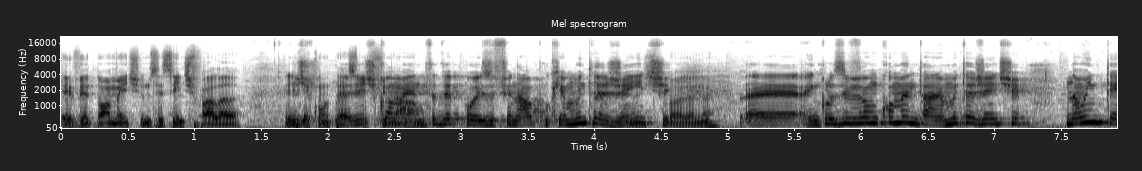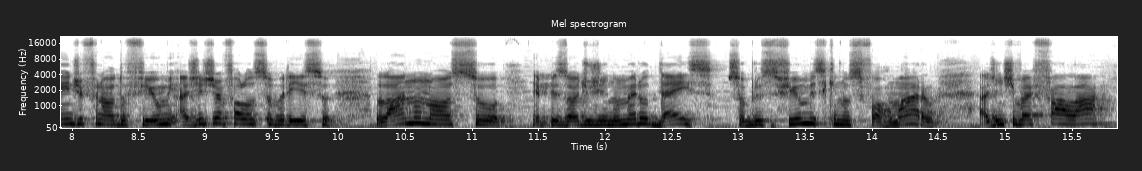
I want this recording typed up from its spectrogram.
eventualmente, não sei se a gente fala a gente, o que acontece A gente no final. comenta depois do final, porque muita gente. Spoiler, né? é, inclusive, vamos comentar, né? Muita gente não entende o final do filme. A gente já falou sobre isso lá no nosso episódio de número 10, sobre os filmes que nos formaram. A gente vai falar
